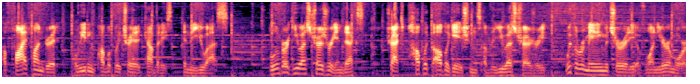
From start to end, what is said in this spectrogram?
of 500 leading publicly traded companies in the U.S. Bloomberg U.S. Treasury Index tracks public obligations of the U.S. Treasury with a remaining maturity of one year or more.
